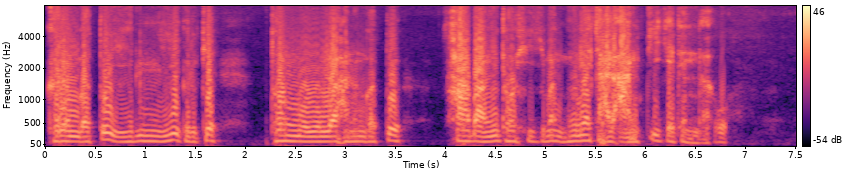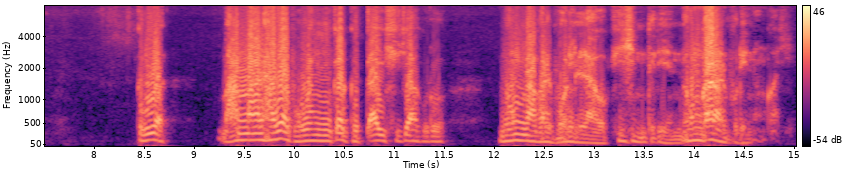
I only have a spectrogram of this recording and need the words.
그런 것도 일일이 그렇게 돈 모으려 하는 것도 사방이 도시지만 눈에 잘 안 띄게 된다고. 그리고 만만하게 보니까 그 따위 시작으로 농락을 부리려고 귀신들이 농간을 부리는 거지.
